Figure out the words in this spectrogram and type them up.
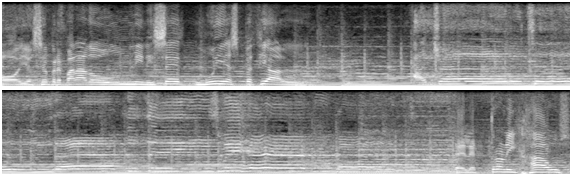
Hoy os he preparado un mini set muy especial. Electronic House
